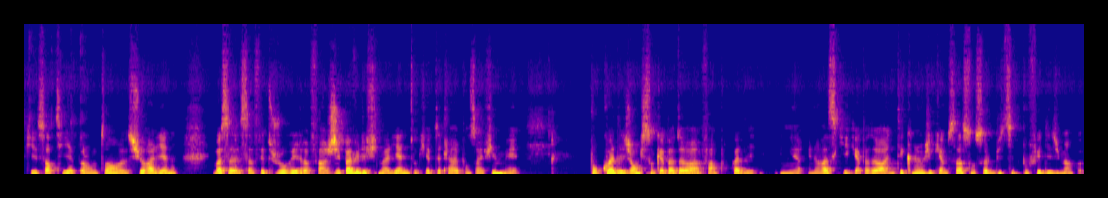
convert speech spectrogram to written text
qui est sorti il y a pas longtemps sur Alien. Moi, ça, ça me fait toujours rire. Enfin, j'ai pas vu les films Alien, donc il y a peut-être la réponse dans les films, mais pourquoi des gens qui sont capables d'avoir, enfin, pourquoi une, race qui est capable d'avoir une technologie comme ça, son seul but c'est de bouffer des humains, quoi.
